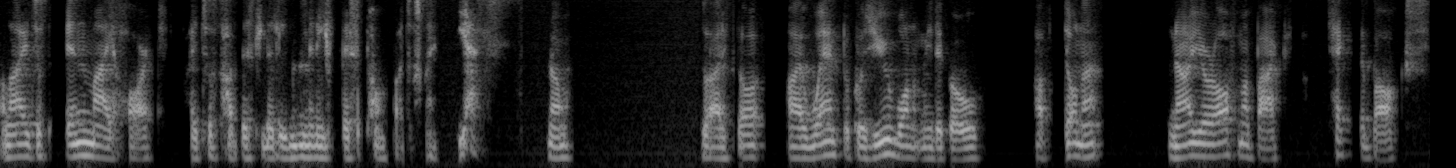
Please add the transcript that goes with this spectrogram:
And I just, in my heart, I just had this little mini fist pump. I just went, Yes. No. So I thought, I went because you wanted me to go. I've done it. Now you're off my back. Tick the box.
